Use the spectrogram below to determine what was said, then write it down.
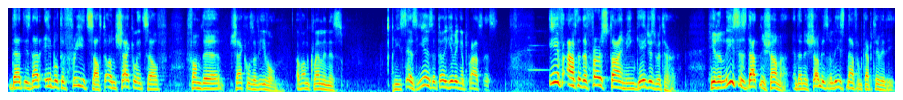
that is not able to free itself, to unshackle itself from the shackles of evil, of uncleanliness. And he says, here's the Torah giving a process. If after the first time he engages with her, he releases that neshama, and the neshama is released now from captivity,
